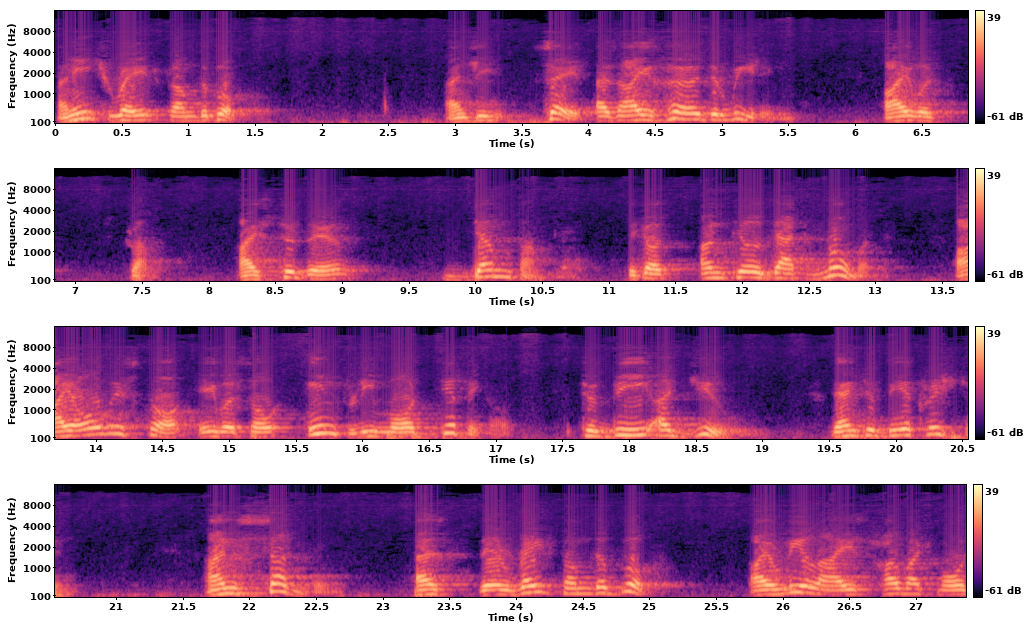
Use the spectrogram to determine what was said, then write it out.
and each read from the book. And she said, as I heard the reading, I was struck. I stood there dumbfounded, because until that moment, I always thought it was so infinitely more difficult to be a Jew than to be a Christian. And suddenly, as they read from the book, I realized how much more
